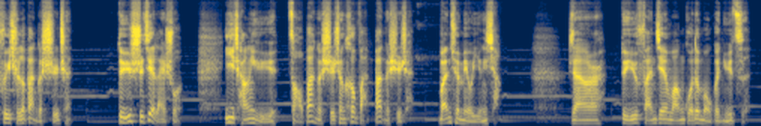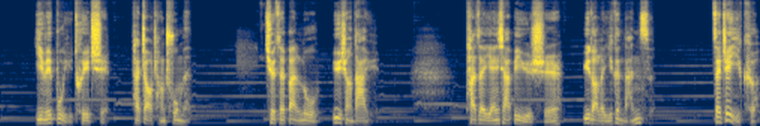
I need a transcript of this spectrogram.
推迟了半个时辰。对于世界来说，一场雨早半个时辰和晚半个时辰完全没有影响。然而，对于凡间王国的某个女子，因为不予推迟，她照常出门，却在半路遇上大雨。她在檐下避雨时遇到了一个男子，在这一刻，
